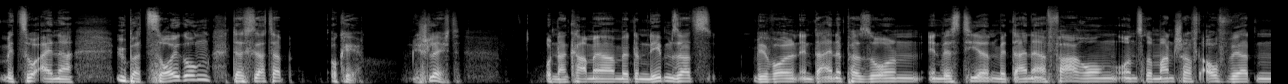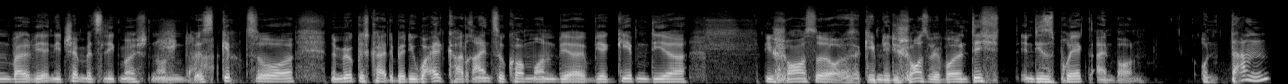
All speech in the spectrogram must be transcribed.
mit so einer Überzeugung, dass ich gesagt habe, okay, nicht schlecht. Und dann kam er mit dem Nebensatz, wir wollen in deine Person investieren, mit deiner Erfahrung unsere Mannschaft aufwerten, weil wir in die Champions League möchten. Und es gibt so eine Möglichkeit, über die Wildcard reinzukommen und wir, wir geben dir die Chance, oder geben dir die Chance, wir wollen dich in dieses Projekt einbauen. Und dann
